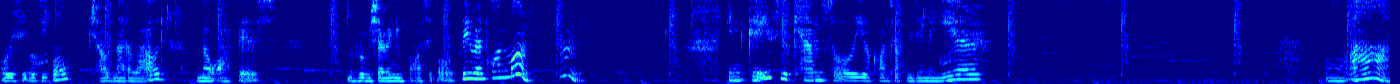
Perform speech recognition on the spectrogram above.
only single people child not allowed no office room sharing impossible free rent one month hmm. in case you cancel your contract within a year Oh, ah,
